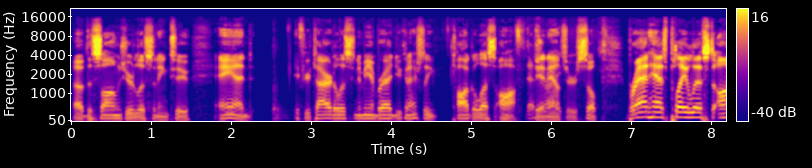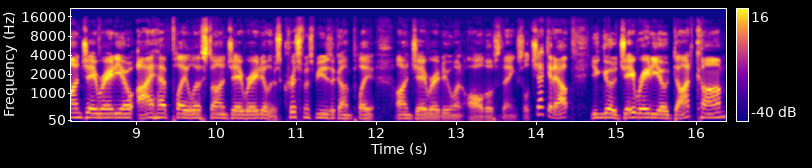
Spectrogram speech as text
of the songs you're listening to. And if you're tired of listening to me and Brad, you can actually toggle us off That's the right. announcers. So Brad has playlists on J Radio. I have playlists on J Radio. There's Christmas music on play on J Radio and all those things. So check it out. You can go to jradio.com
